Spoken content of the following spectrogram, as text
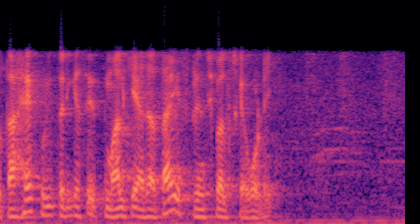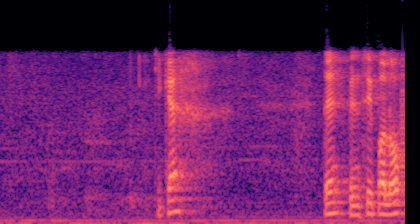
होता है, पूरी तरीके से इस्तेमाल किया जाता है इस प्रिंसिपल्स के अकॉर्डिंग ठीक है? Then principle of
